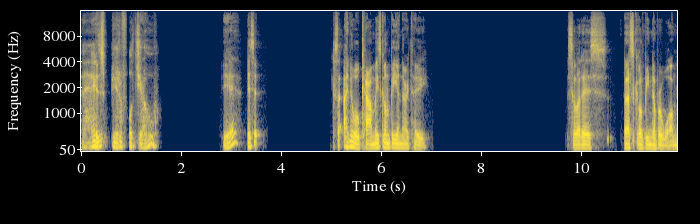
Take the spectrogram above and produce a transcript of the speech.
The heck's it- beautiful Joe? yeah, is it? Because I know Okami's going to be in there too. So it is. That's going to be number one.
